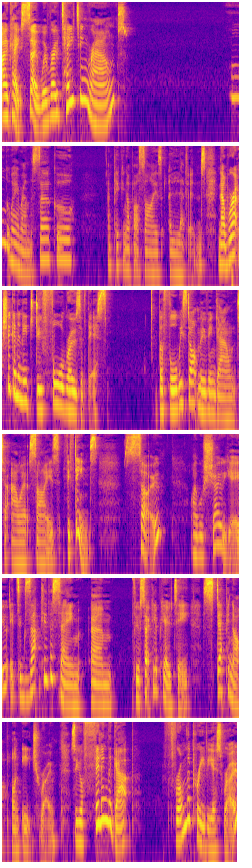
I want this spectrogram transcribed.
Okay, so we're rotating round all the way around the circle and picking up our size 11s. Now we're actually going to need to do four rows of this before we start moving down to our size 15s. So I will show you, it's exactly the same um, for your circular peyote, stepping up on each row. So you're filling the gap from the previous row.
